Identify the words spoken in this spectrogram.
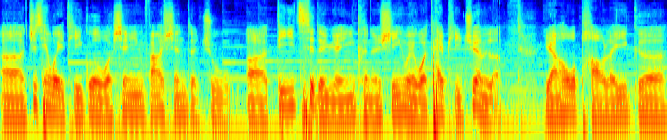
呃，之前我也提过，我眩晕发生的主呃第一次的原因，可能是因为我太疲倦了，然后我跑了一个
